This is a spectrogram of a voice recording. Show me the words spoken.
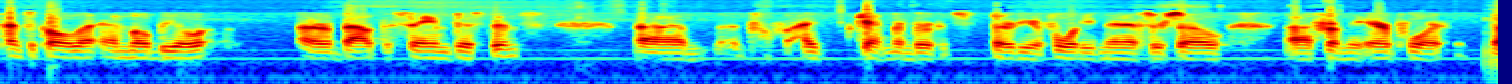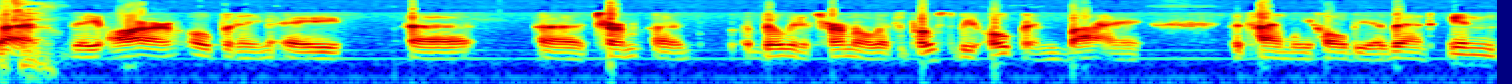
Pensacola and Mobile, are about the same distance. um, I can't remember if it's 30 or 40 minutes or so uh, from the airport. But Okay. they are opening a, uh, a term, uh, a building a terminal that's supposed to be open by the time we hold the event in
